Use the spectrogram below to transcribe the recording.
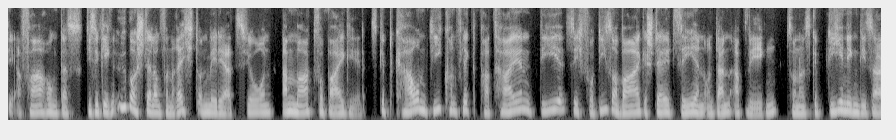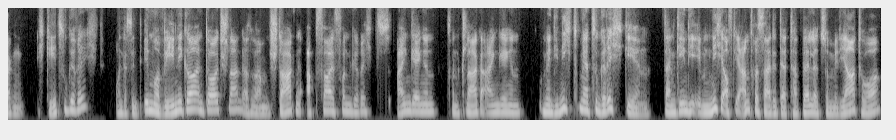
die Erfahrung, dass diese Gegenüberstellung von Recht und Mediation am Markt vorbeigeht. Es gibt kaum die Konfliktparteien, die sich vor dieser Wahl gestellt sehen und dann abwägen, sondern es gibt diejenigen, die sagen, ich gehe zu Gericht und das sind immer weniger in Deutschland. Also wir haben einen starken Abfall von Gerichtseingängen, von Klageeingängen. Und wenn die nicht mehr zu Gericht gehen, dann gehen die eben nicht auf die andere Seite der Tabelle zum Mediator,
